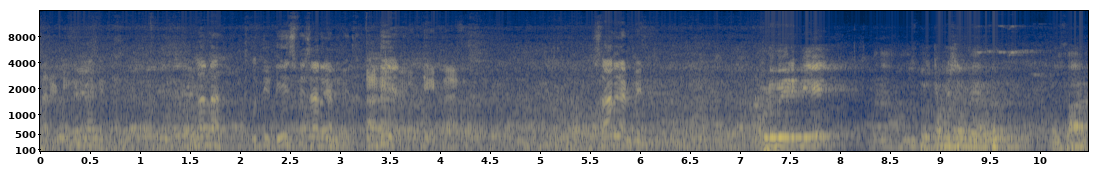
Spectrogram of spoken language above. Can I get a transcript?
సరే అన్న కొద్ది డిఎస్పీ సార్ కనిపించింది సార్ కనిపించింది ఇప్పుడు వీరికి మన మున్సిపల్ కమిషనర్ గారు సార్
